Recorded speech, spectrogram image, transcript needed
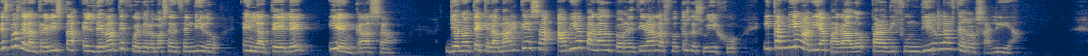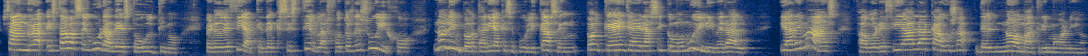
Después de la entrevista, el debate fue de lo más encendido, en la tele y en casa. Yo noté que la marquesa había pagado por retirar las fotos de su hijo y también había pagado para difundirlas de Rosalía. Sandra estaba segura de esto último, pero decía que de existir las fotos de su hijo no le importaría que se publicasen, porque ella era así como muy liberal, y además favorecía la causa del no matrimonio.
